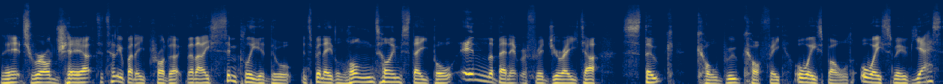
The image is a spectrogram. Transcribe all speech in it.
It's Rog here to tell you about a product that I simply adore. It's been a long time staple in the Bennett refrigerator Stok cold brew coffee, always bold, always smooth. Yes,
